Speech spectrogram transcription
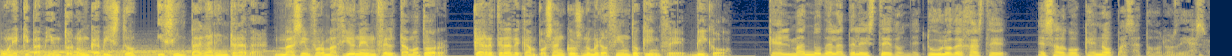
un equipamiento nunca visto y sin pagar entrada. Más información en Celta Motor, carretera de Camposancos número 115, Vigo. Que el mando de la tele esté donde tú lo dejaste es algo que no pasa todos los días.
